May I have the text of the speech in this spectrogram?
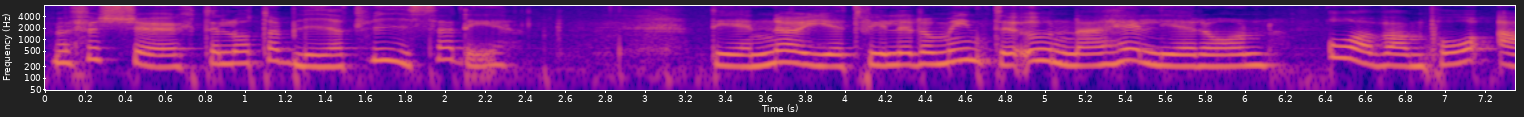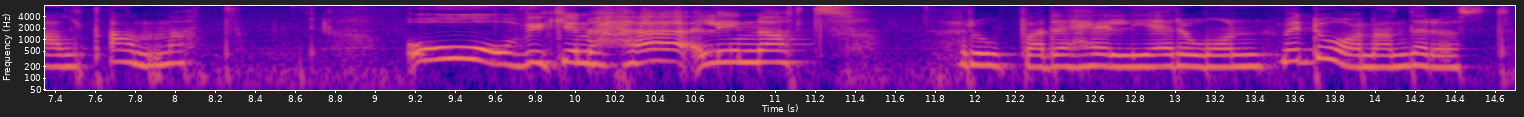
men försökte låta bli att visa det. Det nöjet ville de inte unna Helgerån ovanpå allt annat. Åh, vilken härlig natt! ropade Helgerån med dånande röst.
